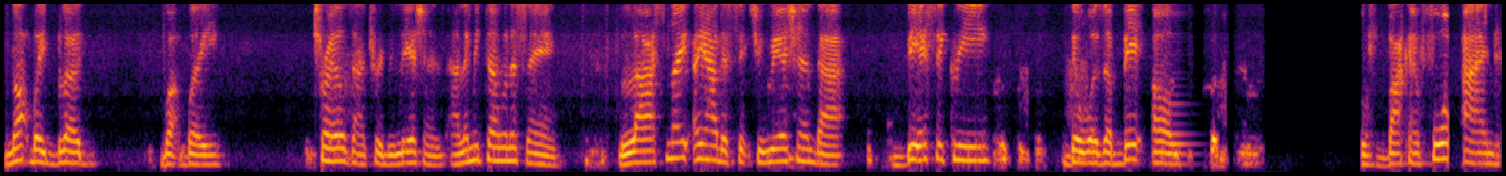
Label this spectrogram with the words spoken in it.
not by blood, but by trials and tribulations. And let me tell you what I'm saying. Last night I had a situation that basically there was a bit of back and forth, and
